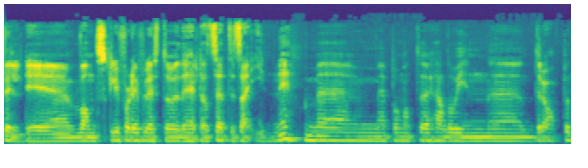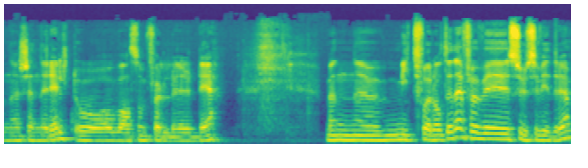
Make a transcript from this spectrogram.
veldig vanskelig for de fleste å i det hele tatt sette seg inn i med, med på en måte halloween-drapene generelt, og hva som følger det. Men uh, mitt forhold til det, før vi suser videre,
